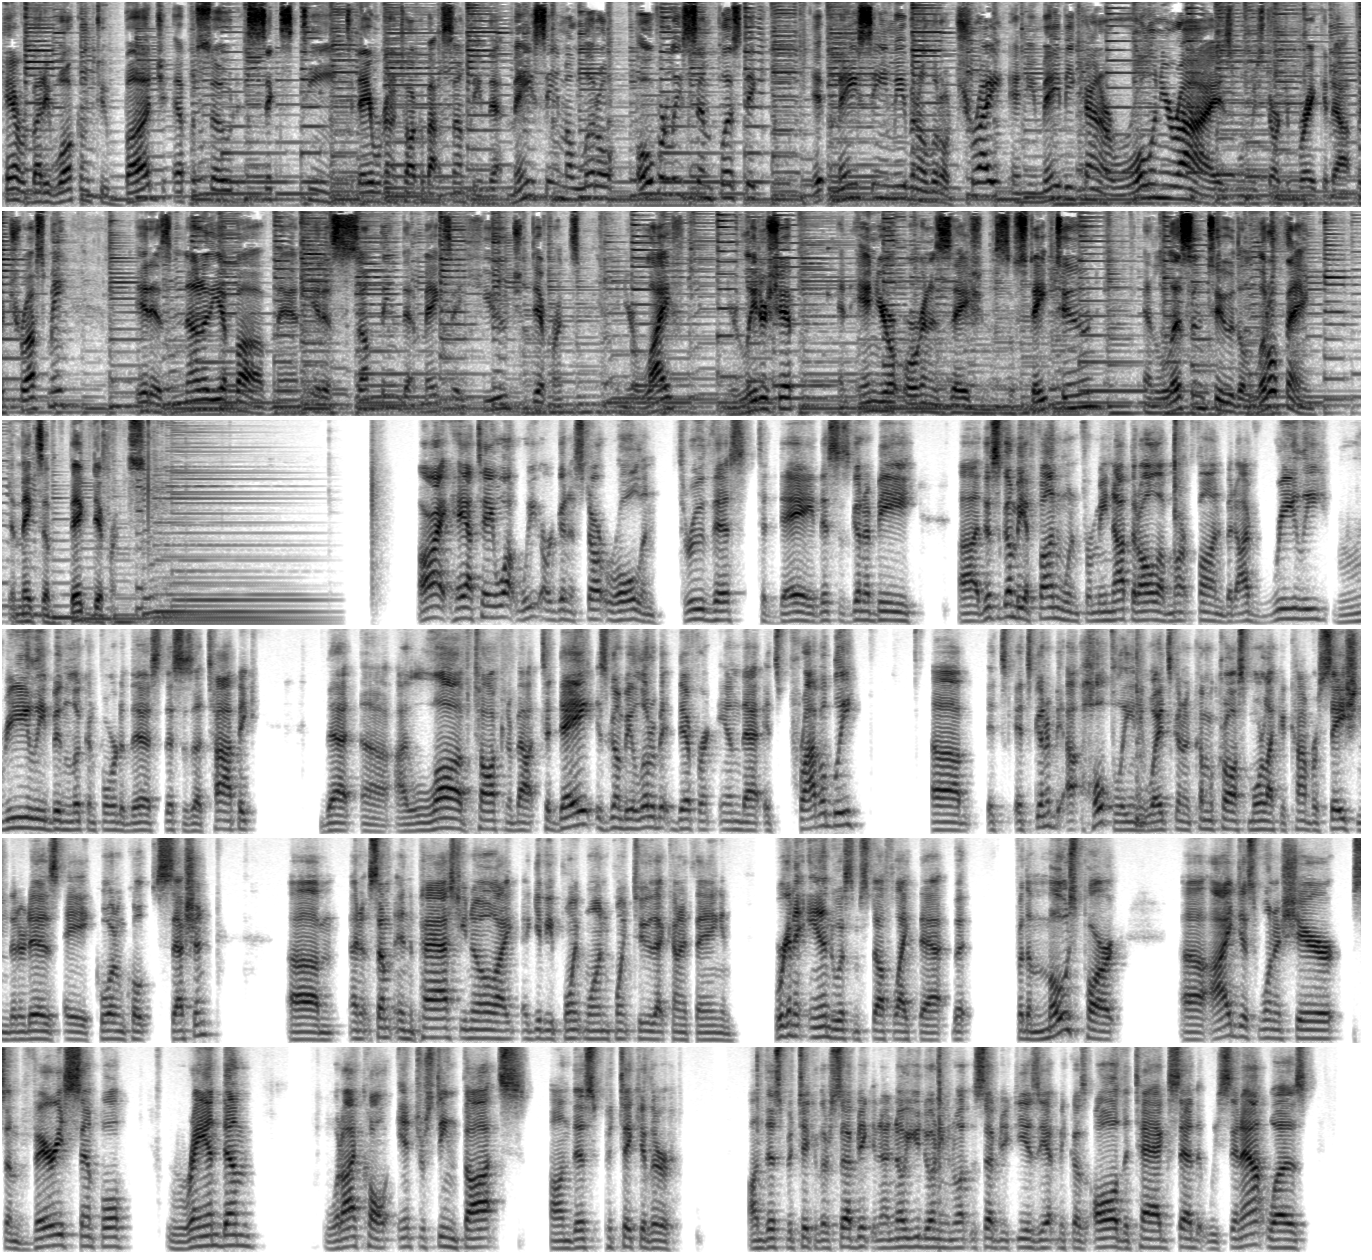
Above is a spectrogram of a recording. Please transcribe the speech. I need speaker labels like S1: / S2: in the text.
S1: Hey, everybody, welcome to Budge episode 16. Today, we're going to talk about something that may seem a little overly simplistic. It may seem even a little trite, and you may be kind of rolling your eyes when we start to break it out. But trust me, it is none of the above, man. It is something that makes a huge difference in your life, in your leadership, and in your organization. So stay tuned and listen to the little thing that makes a big difference. All right. Hey, I'll tell you what, we are going to start rolling through this today. This is going to be uh, this is going to be a fun one for me. Not that all of them aren't fun, but I've really, really been looking forward to this. This is a topic that uh, I love talking about. Today is going to be a little bit different in that it's probably um, it's it's going to be uh, hopefully anyway. It's going to come across more like a conversation than it is a quote unquote session. Um, I know some in the past, you know, I, I give you point one, point two, that kind of thing. And we're going to end with some stuff like that. But for the most part, uh, I just want to share some very simple, random, what I call interesting thoughts on this particular on this particular subject. And I know you don't even know what the subject is yet because all the tags said that we sent out was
